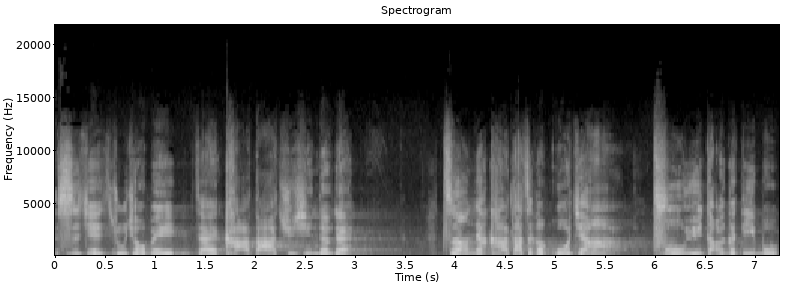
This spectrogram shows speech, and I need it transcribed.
世界足球杯在卡达举行，对不对？知道人家卡达这个国家啊，富裕到一个地步，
